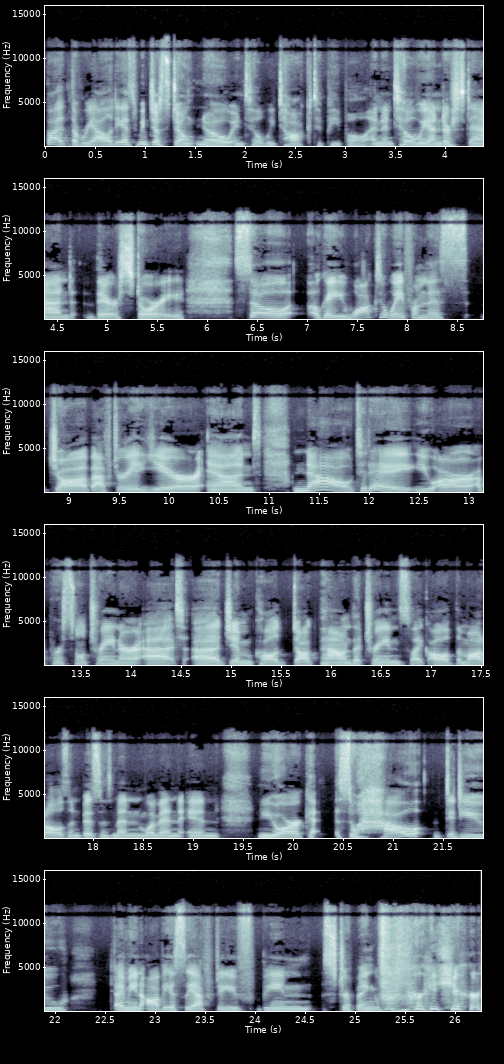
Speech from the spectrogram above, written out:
But the reality is, we just don't know until we talk to people and until we understand their story. So, okay, you walked away from this job after a year. And now, today, you are a personal trainer at a gym called Dog Pound that trains like all of the models and businessmen and women in New York. So, how did you? I mean, obviously, after you've been stripping for a year,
